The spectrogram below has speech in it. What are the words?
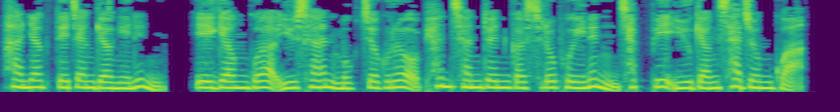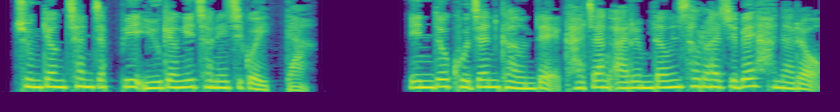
한역대장경에는 예경과 유사한 목적으로 편찬된 것으로 보이는 잡비 유경 사종과 중경찬 잡비 유경이 전해지고 있다. 인도 고전 가운데 가장 아름다운 설화집의 하나로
